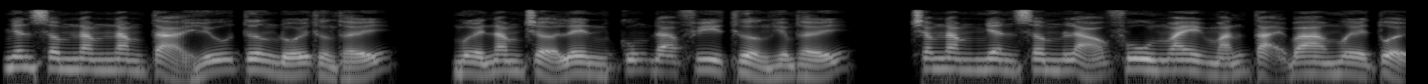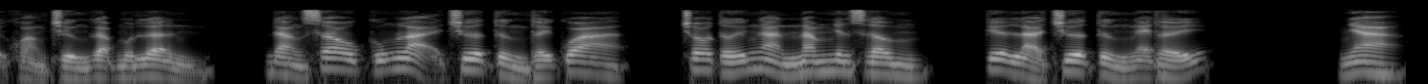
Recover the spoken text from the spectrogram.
nhân sâm 5 năm tả hữu tương đối thường thấy, 10 năm trở lên cũng đã phi thường hiếm thấy, trăm năm nhân sâm lão phu may mắn tại 30 tuổi khoảng trường gặp một lần, đằng sau cũng lại chưa từng thấy qua, cho tới ngàn năm nhân sâm, kia là chưa từng nghe thấy. Nha!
